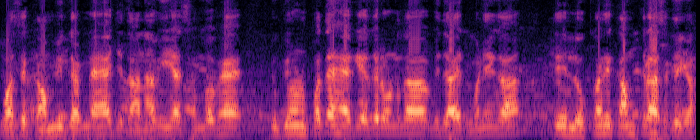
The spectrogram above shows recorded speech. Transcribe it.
ਵਾਸਤੇ ਕੰਮ ਵੀ ਕਰਨਾ ਹੈ ਜਿਤਾਣਾ ਵੀ ਹੈ ਸੰਭਵ ਹੈ ਕਿਉਂਕਿ ਉਹਨਾਂ ਨੂੰ ਪਤਾ ਹੈ ਕਿ ਅਗਰ ਉਹਨਾਂ ਦਾ ਵਿਧਾਇਕ ਬਣੇਗਾ ਤੇ ਲੋਕਾਂ ਦੇ ਕੰਮ ਕਰਾ ਸਕੇਗਾ।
